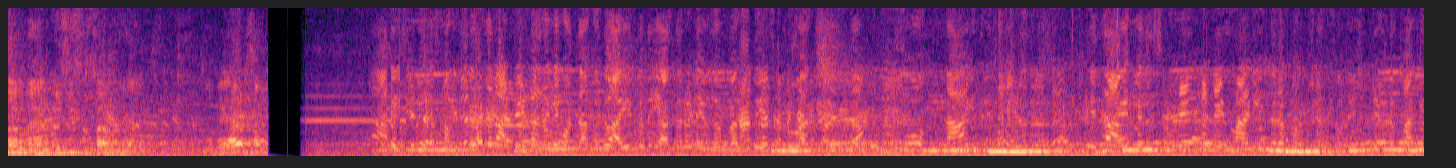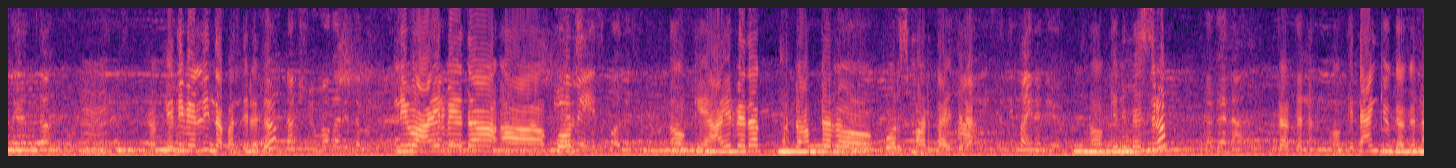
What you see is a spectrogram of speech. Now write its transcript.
Still there, this is the sir there. So they had some attend ಆದಾಗೆ ಗೊತ್ತಾಗೋದು ಆಯುರ್ವೇದ ಯಾವ ಥರ ಡೆವಲಪ್ ಆಗಿದೆ ಇಂಪ್ರೂವ್ ಆಗಿದೆ ಅಂತ ಸೊ ನಾ ಇದರಿಂದ ಹೇಳೋದ್ರಿಂದ ಎಲ್ಲ ಆಯುರ್ವೇದ ಸ್ಟೂಡೆಂಟ್ ಅಟೆಂಡ್ ಮಾಡಿ ಈ ಥರ ಫಂಕ್ಷನ್ಸ್ ಎಷ್ಟು ಡೆವಲಪ್ ಆಗಿದೆ ಅಂತ ಓಕೆ ನೀವು ಎಲ್ಲಿಂದ ಬಂದಿರೋದು? ಶಿವಮೊಗ್ಗದಿಂದ ನೀವು Ayurveda course okay Ayurveda doctor course ಮಾಡ್ತಾ ಇದ್ದೀರಾ? ಓಕೆ ನಿಮ್ಮ ಹೆಸರು? Gagana Gagana okay thank you Gagana.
